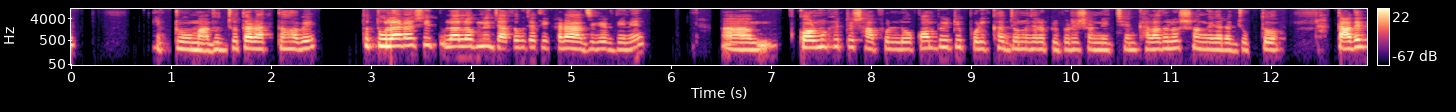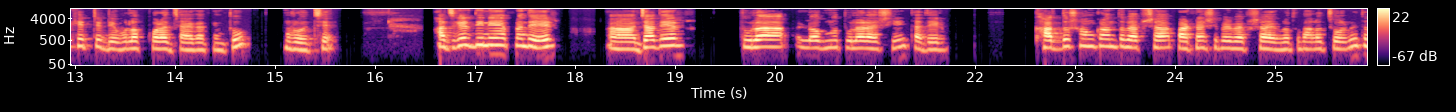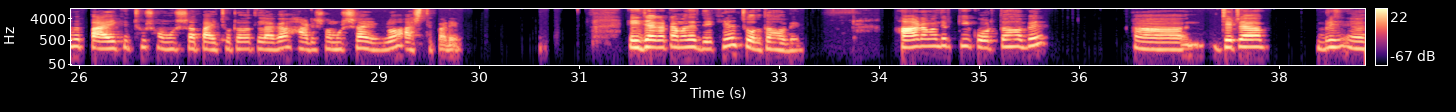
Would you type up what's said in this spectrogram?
একটু মাধুর্যতা রাখতে হবে। তো তুলা রাশি, তুলা লগ্নে জাতক জাতিকারা আজকের দিনে কর্মক্ষেত্রে সাফল্য কম্পিটিটিভ পরীক্ষার জন্য যারা প্রিপারেশন নিচ্ছেন, খেলাধুলার সঙ্গে যারা যুক্ত, তাদের ক্ষেত্রে ডেভেলপ করার জায়গা কিন্তু রয়েছে। আজকের দিনে আপনাদের যাদের তুলা, লগ্ন, তুলা রাশি, তাদের খাদ্য সংক্রান্ত ব্যবসা পার্টনারশিপের ব্যবসা, এগুলো তো ভালো চলবে, তবে পায়ে কিছু সমস্যা, পায়ে ছোট লাগা, হাড়ে সমস্যা, এগুলো আসতে পারে। এই জায়গাটা আমাদের দেখে চলতে হবে। আর আমাদের কি করতে হবে? যেটা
